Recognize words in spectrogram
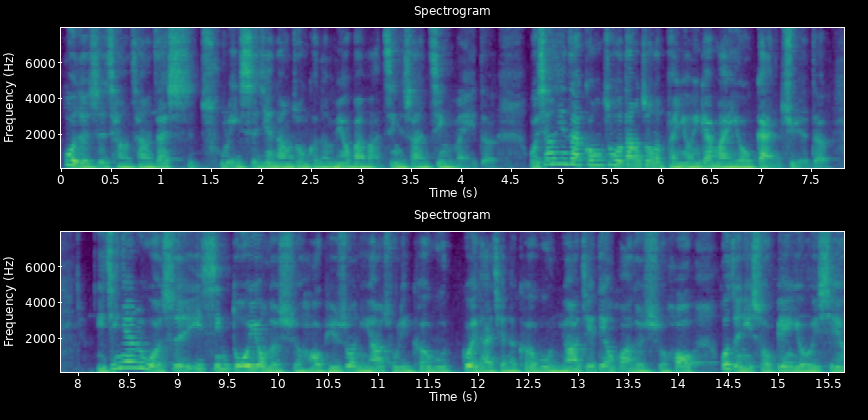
或者是常常在事处理事件当中，可能没有办法尽善尽美的。我相信在工作当中的朋友应该蛮有感觉的。你今天如果是一心多用的时候，比如说你要处理客户柜台前的客户，你要接电话的时候，或者你手边有一些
